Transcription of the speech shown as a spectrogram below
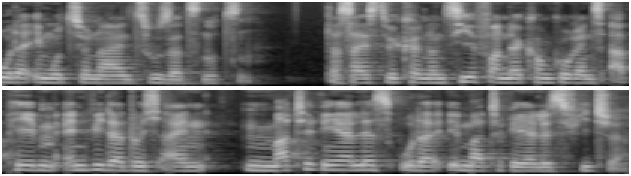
oder emotionalen Zusatznutzen. Das heißt, wir können uns hier von der Konkurrenz abheben, entweder durch ein materielles oder immaterielles Feature.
